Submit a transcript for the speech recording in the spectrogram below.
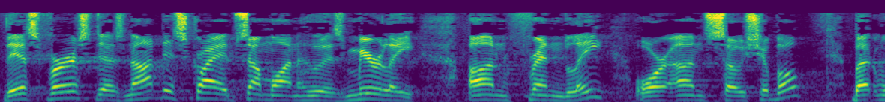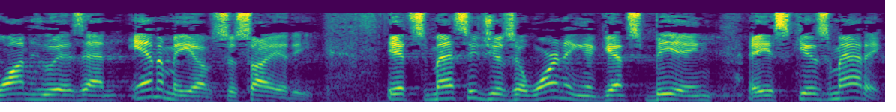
This verse does not describe someone who is merely unfriendly or unsociable, but one who is an enemy of society. Its message is a warning against being a schismatic.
